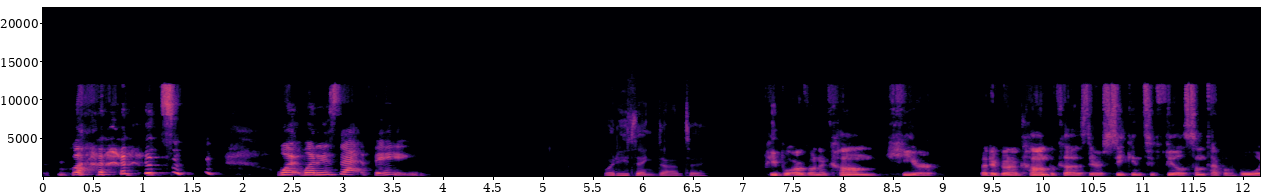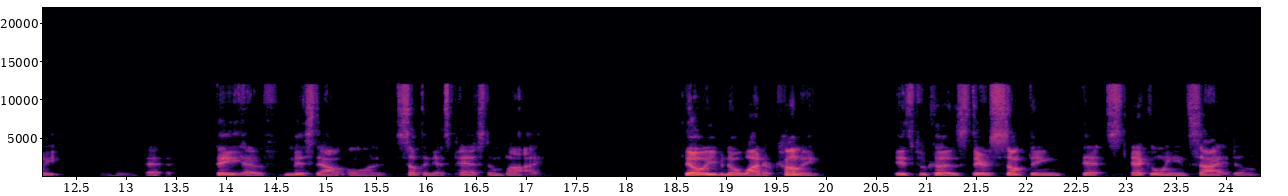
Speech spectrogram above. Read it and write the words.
but what what is that thing? What do you think, Dante? People are going to come here but they're going to come because they're seeking to fill some type of void mm-hmm. that they have missed out on something that's passed them by. They don't even know why they're coming. It's because there's something that's echoing inside them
